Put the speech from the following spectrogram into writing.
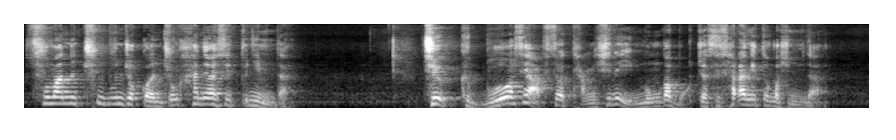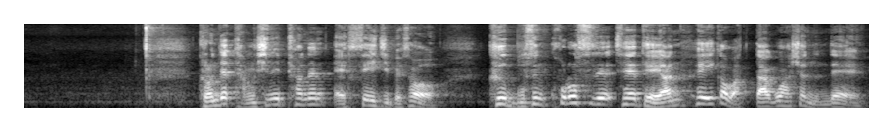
수많은 충분 조건 중 하나였을 뿐입니다. 즉, 그 무엇에 앞서 당신의 잇몸과 목젖을 사랑했던 것입니다. 그런데 당신이 펴낸 에세이집에서 그 무슨 코러스에 대한 회의가 왔다고 하셨는데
